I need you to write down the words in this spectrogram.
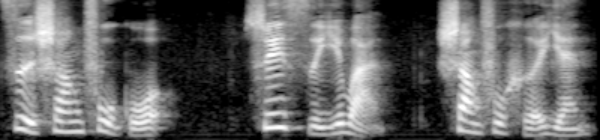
自伤复国，虽死已晚，尚复何言？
